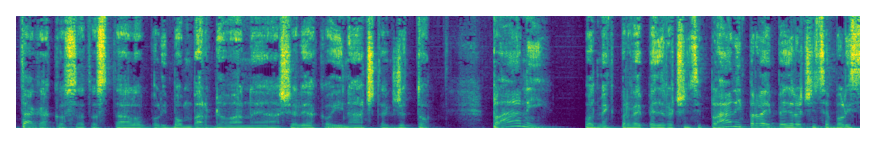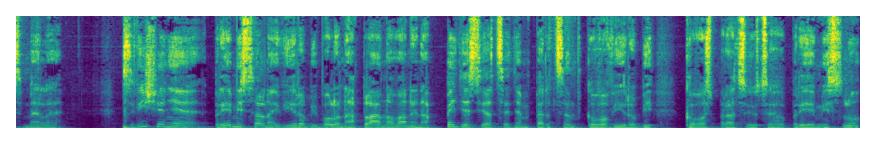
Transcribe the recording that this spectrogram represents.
tak, ako sa to stalo, boli bombardované a šeli ako ináč, takže to. Plány, poďme k prvej 5 ročnici, plány prvej 5 ročnice boli smelé. Zvýšenie priemyselnej výroby bolo naplánované na 57% kovovýroby kovospracujúceho priemyslu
